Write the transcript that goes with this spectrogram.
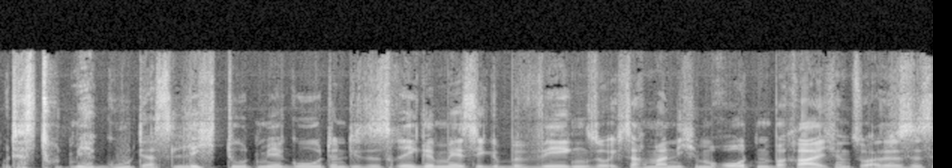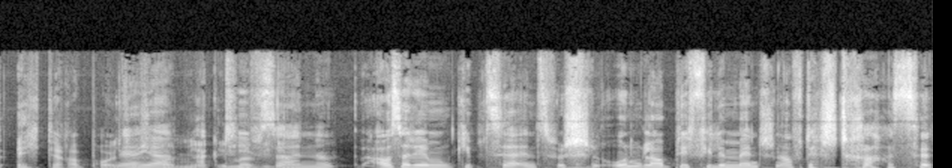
Und das tut mir gut, das Licht tut mir gut und dieses regelmäßige Bewegen, so ich sag mal nicht im roten Bereich und so. Also das ist echt therapeutisch ja, ja, bei mir. Aktiv Immer wieder. sein, ne? Außerdem gibt es ja inzwischen unglaublich viele Menschen auf der Straße.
